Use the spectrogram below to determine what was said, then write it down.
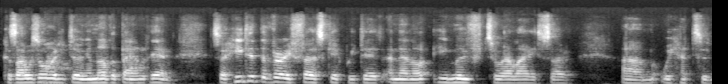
because I was already wow. doing another band with him. So he did the very first gig we did, and then he moved to LA. So um, we had to,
